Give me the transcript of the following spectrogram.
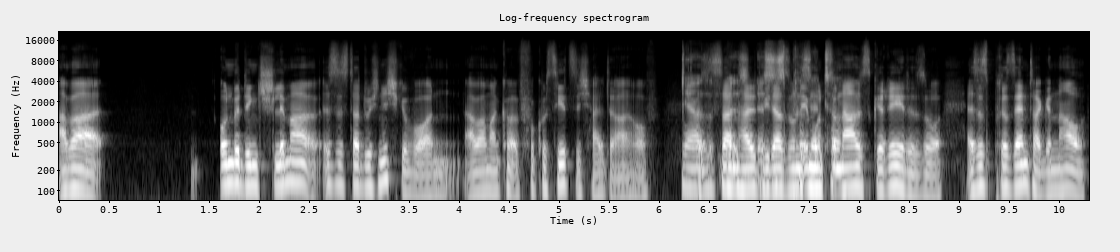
Aber unbedingt schlimmer ist es dadurch nicht geworden. Aber man fokussiert sich halt darauf. Ja, das ist dann halt wieder so ein präsenter. emotionales Gerede. So. Es ist präsenter, genau.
